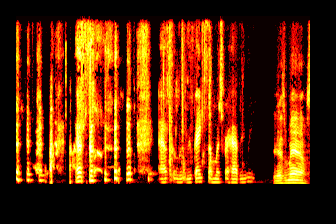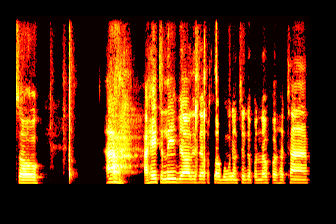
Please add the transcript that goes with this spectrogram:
Absolutely. Absolutely. Thanks so much for having me. Yes, ma'am. So ah, I hate to leave y'all this episode, but we don't took up enough of her time.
